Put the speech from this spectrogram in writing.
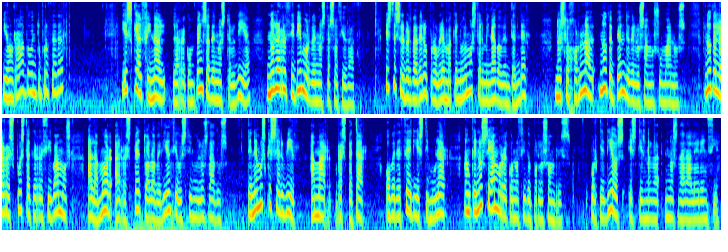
y honrado en tu proceder. Y es que al final la recompensa de nuestro día no la recibimos de nuestra sociedad. Este es el verdadero problema que no hemos terminado de entender. Nuestro jornal no depende de los amos humanos, no de la respuesta que recibamos al amor, al respeto, a la obediencia o estímulos dados. Tenemos que servir, amar, respetar, obedecer y estimular, aunque no seamos reconocidos por los hombres, porque Dios es quien nos dará la herencia.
